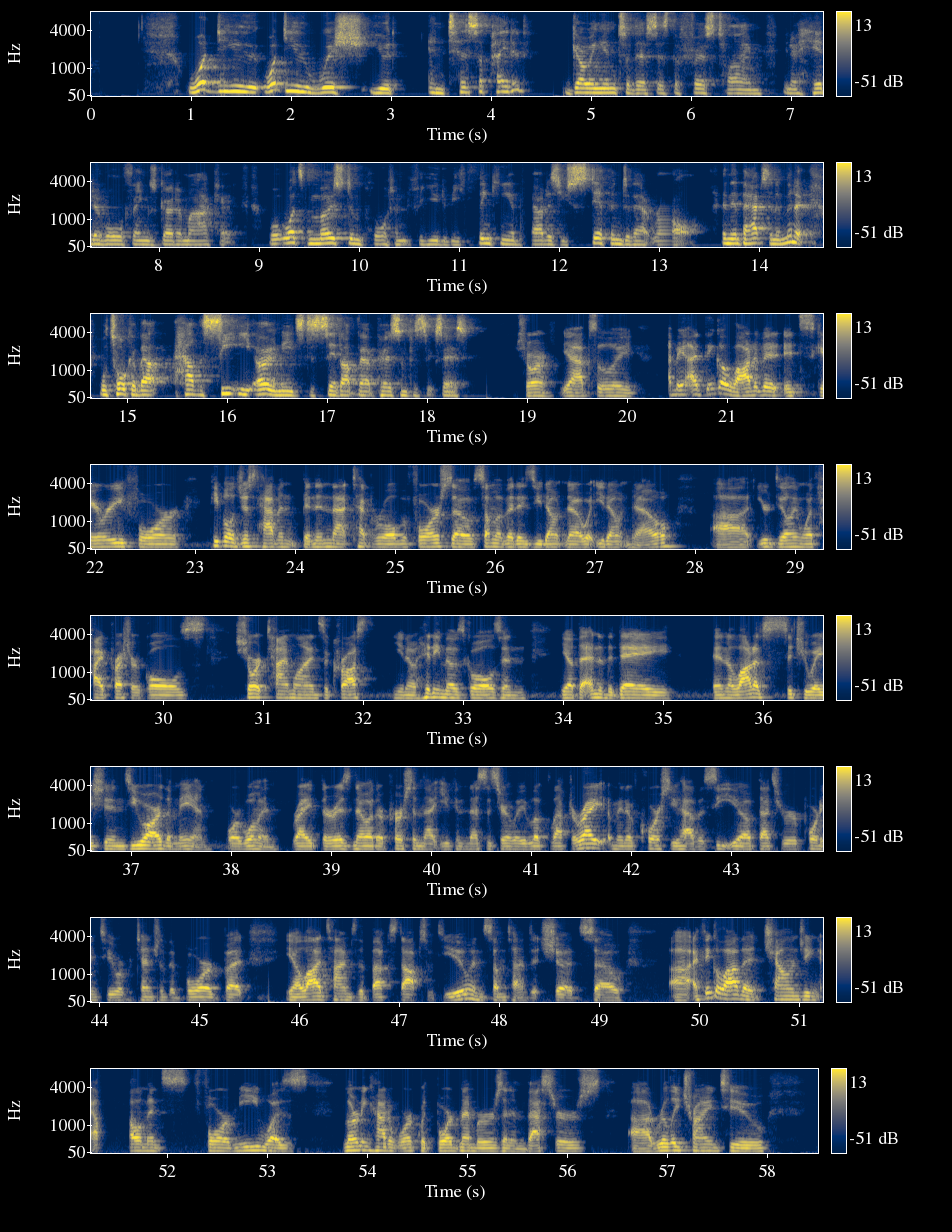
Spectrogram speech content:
what do you, what do you wish you'd anticipated going into this as the first time you know head of all things go to market. Well, what's most important for you to be thinking about as you step into that role? And then perhaps in a minute we'll talk about how the ceo needs to set up that person for success. Sure. Yeah absolutely. I mean i think a lot of it it's scary for people just haven't been in that type of role before. So some of it is you don't know what you don't know. Uh, you're dealing with high pressure goals short timelines across you know hitting those goals and you know, at the end of the day, in a lot of situations, you are the man or woman, right? There is no other person that you can necessarily look left or right. I mean, of course, you have a CEO if that's you're reporting to, or potentially the board, but you know, a lot of times the buck stops with you, and sometimes it should. So, uh, I think a lot of the challenging elements for me was learning how to work with board members and investors, uh, really trying to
